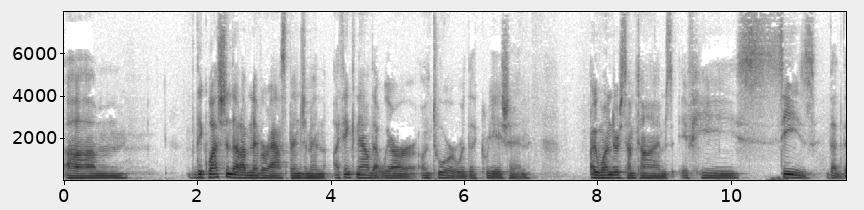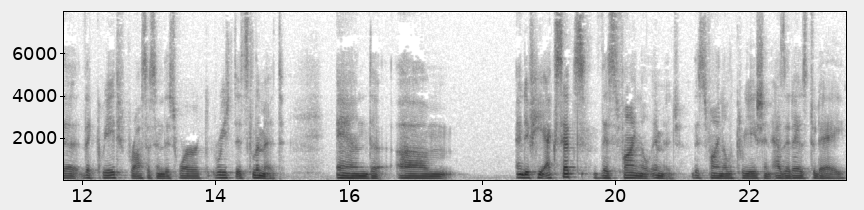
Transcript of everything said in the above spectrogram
Um, the question that I've never asked Benjamin, I think now that we are on tour with the creation, I wonder sometimes if he sees that the, the creative process in this work reached its limit. And um, and if he accepts this final image this final creation as it is today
